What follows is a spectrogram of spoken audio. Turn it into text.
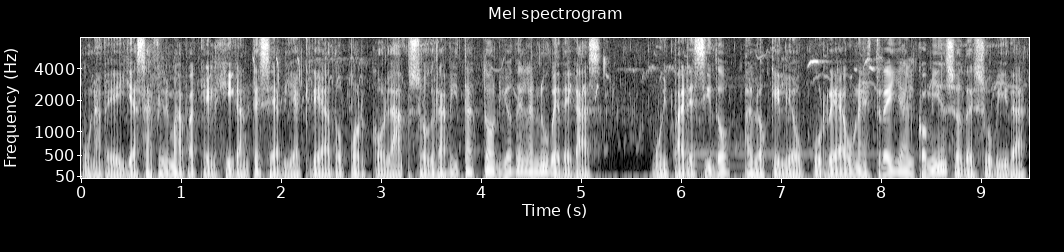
Una de ellas afirmaba que el gigante se había creado por colapso gravitatorio de la nube de gas, muy parecido a lo que le ocurre a una estrella al comienzo de su vida.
